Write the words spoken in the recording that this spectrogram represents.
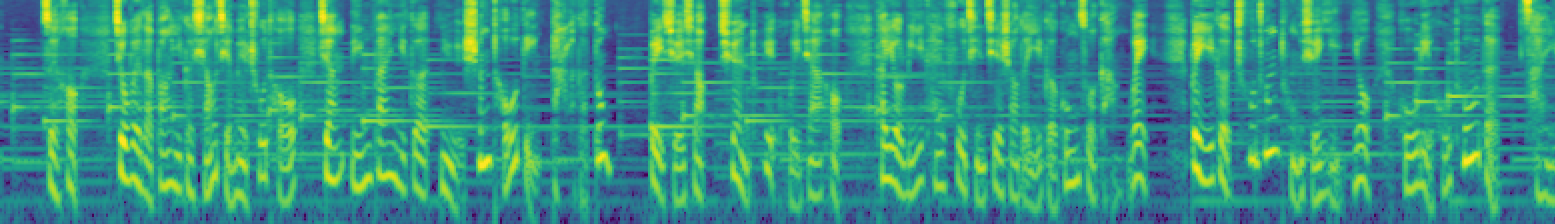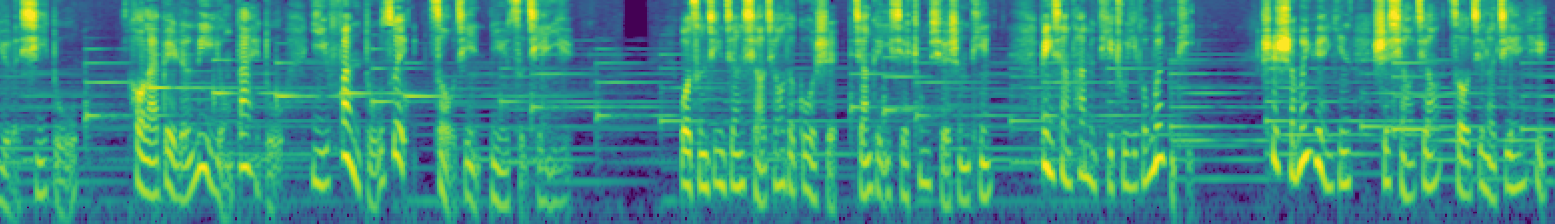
最后就为了帮一个小姐妹出头，将邻班一个女生头顶打了个洞，被学校劝退。回家后，他又离开父亲介绍的一个工作岗位，被一个初中同学引诱，糊里糊涂地参与了吸毒。后来被人利用带毒，以贩毒罪走进女子监狱。我曾经将小娇的故事讲给一些中学生听，并向他们提出一个问题：是什么原因使小娇走进了监狱？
